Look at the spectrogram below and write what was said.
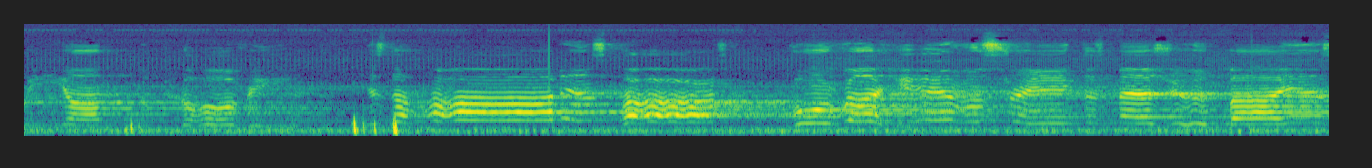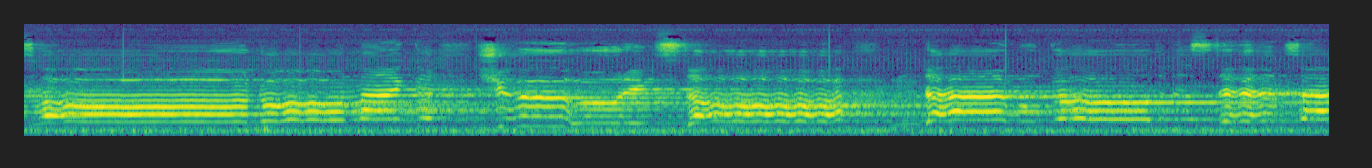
beyond the glory is the hardest part. For a strength is measured by his heart. Oh, like a star. And I will go the distance, I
